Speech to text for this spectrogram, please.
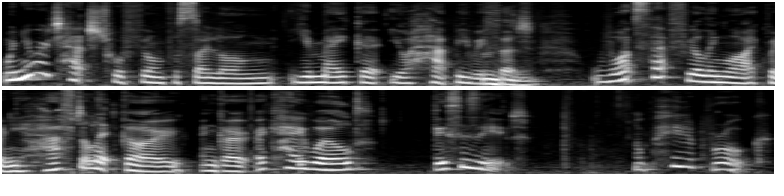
When you're attached to a film for so long, you make it, you're happy with mm-hmm. it. What's that feeling like when you have to let go and go, okay, world, this is it? Well, Peter Brook,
